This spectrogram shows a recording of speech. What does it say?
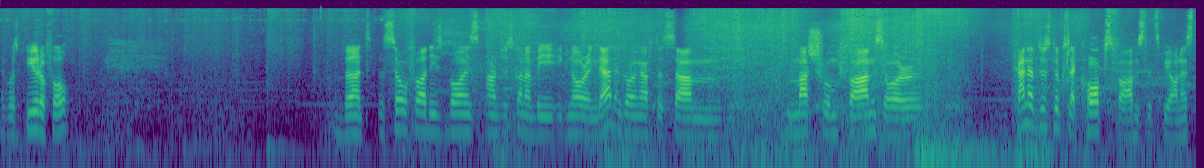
it was beautiful. But so far, these boys are just gonna be ignoring that and going after some mushroom farms or kind of just looks like corpse farms. Let's be honest.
